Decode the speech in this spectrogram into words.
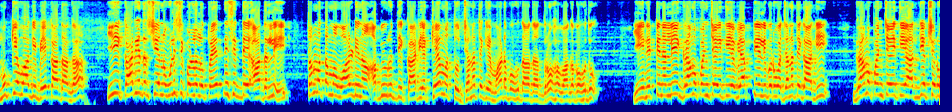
ಮುಖ್ಯವಾಗಿ ಬೇಕಾದಾಗ ಈ ಕಾರ್ಯದರ್ಶಿಯನ್ನು ಉಳಿಸಿಕೊಳ್ಳಲು ಪ್ರಯತ್ನಿಸಿದ್ದೇ ಆದಲ್ಲಿ ತಮ್ಮ ತಮ್ಮ ವಾರ್ಡಿನ ಅಭಿವೃದ್ಧಿ ಕಾರ್ಯಕ್ಕೆ ಮತ್ತು ಜನತೆಗೆ ಮಾಡಬಹುದಾದ ದ್ರೋಹವಾಗಬಹುದು. ಈ ನಿಟ್ಟಿನಲ್ಲಿ ಗ್ರಾಮ ಪಂಚಾಯಿತಿಯ ವ್ಯಾಪ್ತಿಯಲ್ಲಿ ಬರುವ ಜನತೆಗಾಗಿ ಗ್ರಾಮ ಪಂಚಾಯಿತಿಯ ಅಧ್ಯಕ್ಷರು,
